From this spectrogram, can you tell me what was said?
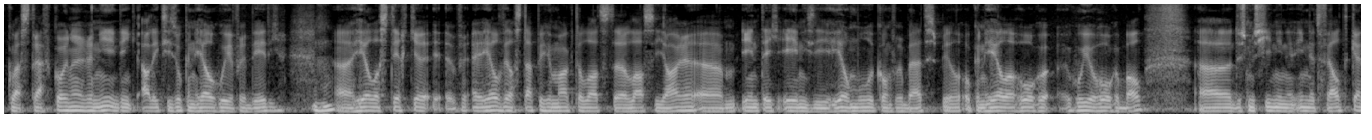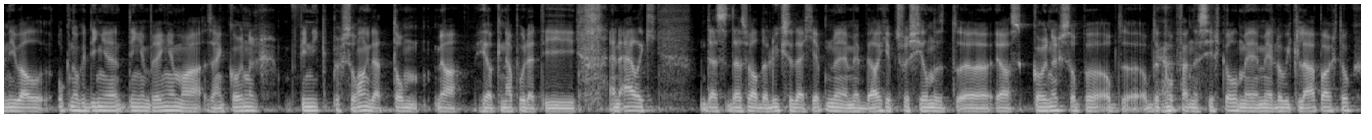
qua strafcorner niet. Ik denk, Alex is ook een heel goede verdediger. Mm-hmm. Uh, hele sterke, heel veel stappen gemaakt de laatste, laatste jaren. Um, één tegen één is hij heel moeilijk om voorbij te spelen. Ook een hele hoge, goede hoge bal. Uh, dus misschien in, in het veld kan hij wel ook nog dingen, dingen brengen. Maar zijn corner vind ik persoonlijk dat Tom ja, heel knap hoe dat hij... En eigenlijk dat is, dat is wel de luxe dat je hebt met, met België. Je hebt verschillende uh, ja, corners op, op de, op de ja. kop van de cirkel, met, met Louis Kluipaert ook.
